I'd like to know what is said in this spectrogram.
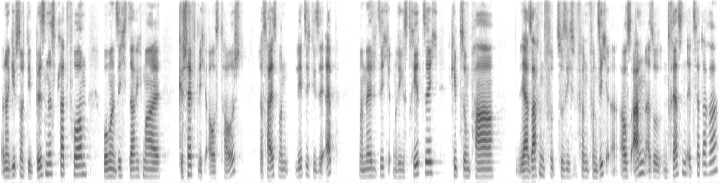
Und dann gibt's noch die Business-Plattform, wo man sich, sage ich mal, geschäftlich austauscht. Das heißt, man lädt sich diese App, man meldet sich und registriert sich, gibt so ein paar ja, Sachen zu sich, von, von sich aus an, also Interessen etc.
